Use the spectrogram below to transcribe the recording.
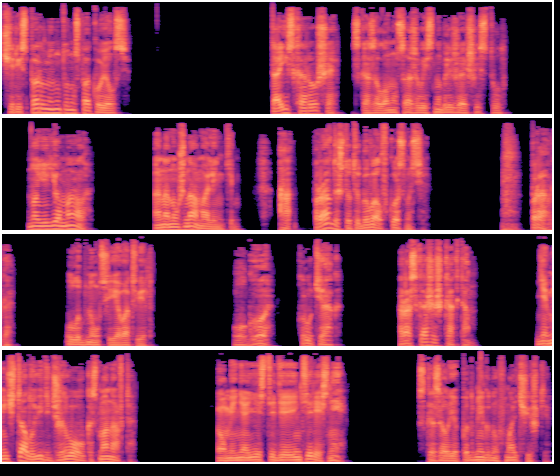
Через пару минут он успокоился. «Таис хорошая», — сказал он, усаживаясь на ближайший стул. «Но ее мало. Она нужна маленьким. А правда, что ты бывал в космосе?» «Правда», — улыбнулся я в ответ. «Ого!» Крутяк. Расскажешь, как там? Я мечтал увидеть живого космонавта. У меня есть идея интереснее, сказал я, подмигнув мальчишке.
